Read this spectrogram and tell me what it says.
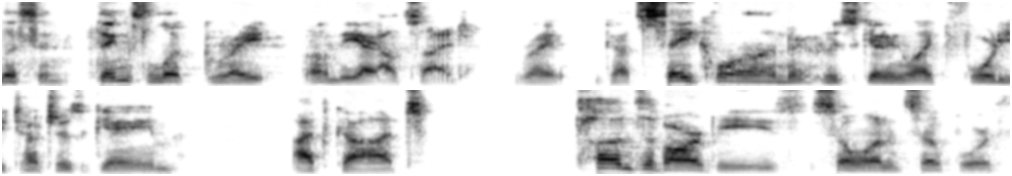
Listen, things look great on the outside right? got Saquon, who's getting like 40 touches a game. I've got tons of RBs, so on and so forth.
